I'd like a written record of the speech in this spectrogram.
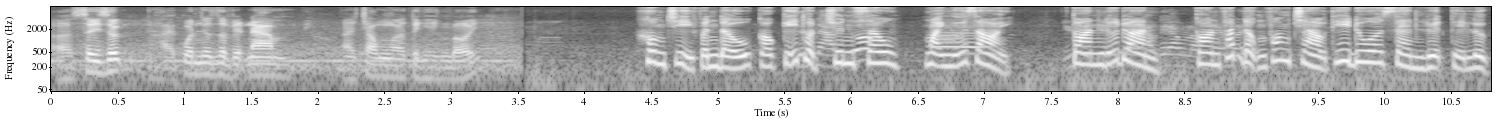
ờ, xây dựng hải quân nhân dân Việt Nam ờ, trong tình hình mới. Không chỉ phấn đấu có kỹ thuật chuyên sâu, ngoại ngữ giỏi, toàn lữ đoàn còn phát động phong trào thi đua rèn luyện thể lực.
